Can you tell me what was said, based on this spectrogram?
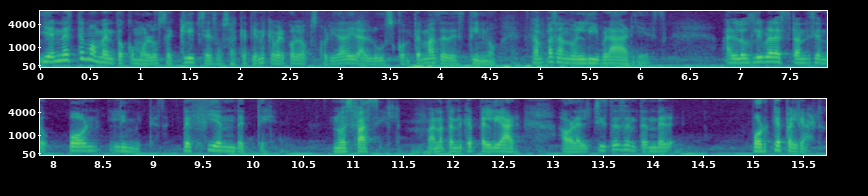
Y en este momento, como los eclipses, o sea, que tiene que ver con la oscuridad y la luz, con temas de destino, están pasando en Libra Aries. A los Libra les están diciendo, pon límites, defiéndete. No es fácil, van a tener que pelear. Ahora, el chiste es entender por qué pelear.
